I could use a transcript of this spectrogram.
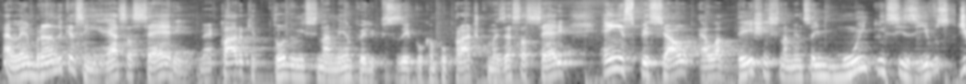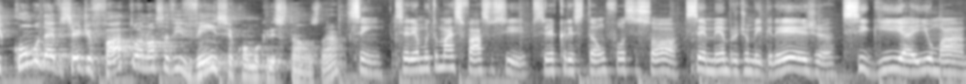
É, lembrando que assim, essa série, né, claro que todo o ensinamento ele precisa ir pro campo prático, mas essa série, em especial, ela deixa ensinamentos aí muito incisivos de como deve ser de fato a nossa vivência como cristãos, né? Sim, seria muito mais fácil se ser cristão fosse só ser membro de uma igreja, seguir aí uma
